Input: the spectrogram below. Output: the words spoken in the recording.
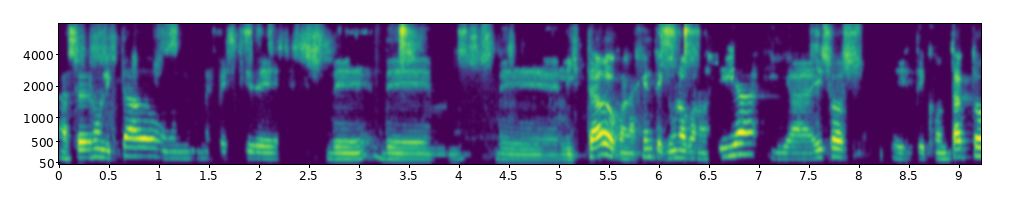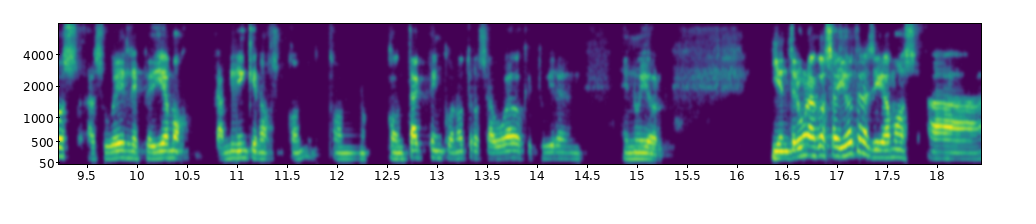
hacer un listado, una especie de, listado con la gente que uno conocía y a esos este, contactos a su vez les pedíamos también que nos contacten con otros abogados que estuvieran en New York. Y entre una cosa y otra llegamos a,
